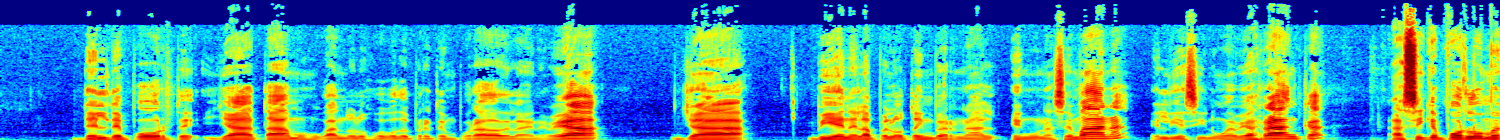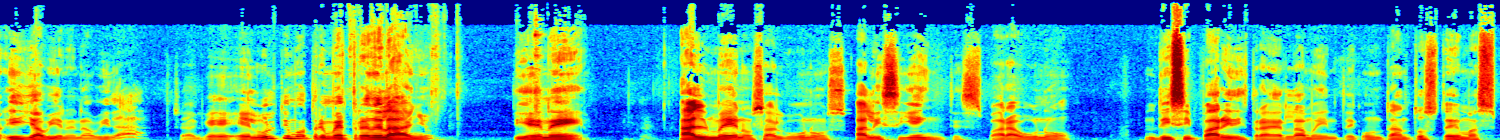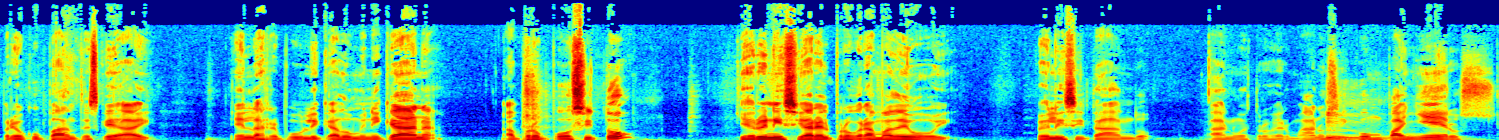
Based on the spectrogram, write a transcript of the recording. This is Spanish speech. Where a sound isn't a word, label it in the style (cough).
del deporte. Ya estamos jugando los juegos de pretemporada de la NBA. Ya viene la pelota invernal en una semana. El 19 arranca. Así que por lo menos... Y ya viene Navidad. O sea que el último trimestre del año tiene al menos algunos alicientes para uno disipar y distraer la mente con tantos temas preocupantes que hay en la República Dominicana. A propósito, quiero iniciar el programa de hoy felicitando a nuestros hermanos y compañeros.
